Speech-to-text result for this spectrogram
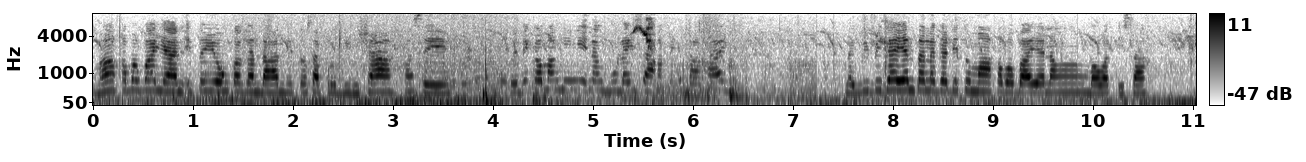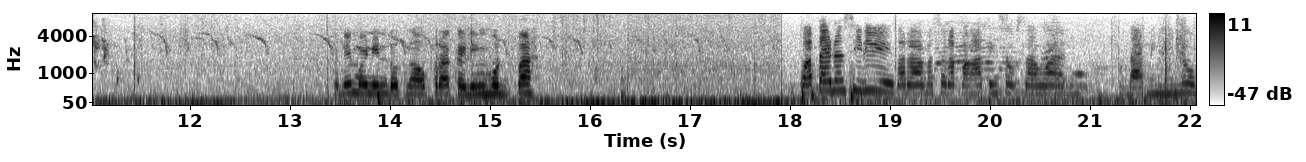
Mga kababayan, ito yung kagandahan dito sa probinsya kasi pwede ka manghingi ng gulay sa kapitbahay. Nagbibigayan talaga dito mga kababayan ng bawat isa. Kani mo nindot nga okra kay linghod pa. Kuha tayo ng sili para masarap ang ating sausawan. Daming hinog.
